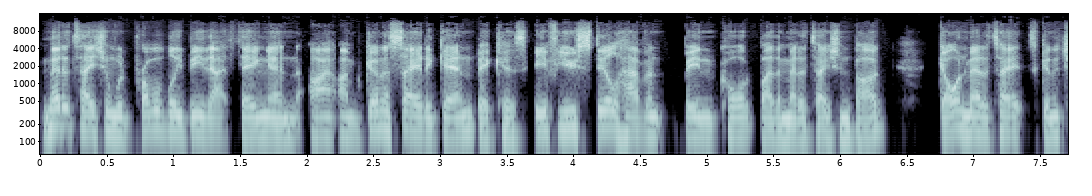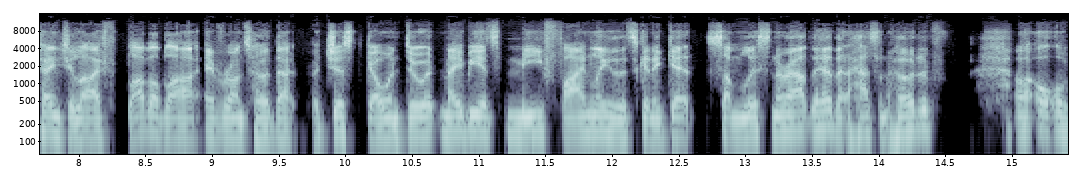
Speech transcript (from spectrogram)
meditation would probably be that thing. And I, am going to say it again because if you still haven't been caught by the meditation bug, go and meditate. It's going to change your life. Blah, blah, blah. Everyone's heard that, but just go and do it. Maybe it's me finally that's going to get some listener out there that hasn't heard of uh, or, or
